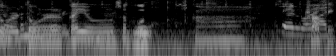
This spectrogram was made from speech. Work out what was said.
Tour, tour kayo sa Kotka. Traffic. Traffic.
